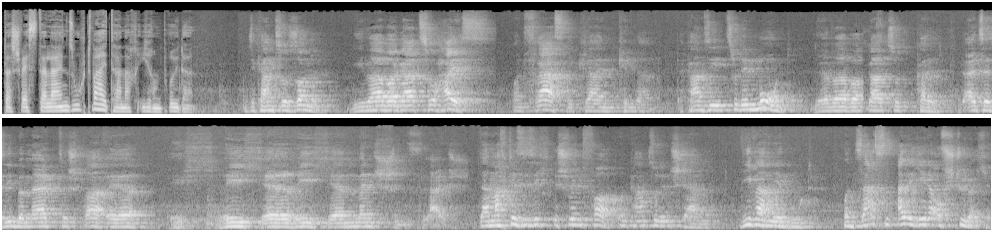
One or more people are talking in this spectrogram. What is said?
Das Schwesterlein sucht weiter nach ihren Brüdern. Und sie kam zur Sonne, die war aber gar zu heiß und fraß die kleinen Kinder. Da kam sie zu dem Mond, der war aber gar zu kalt. Und als er sie bemerkte, sprach er, ich rieche, rieche Menschenfleisch. Da machte sie sich geschwind fort und kam zu den Sternen. Die waren ihr gut und saßen alle jeder auf Stühlerchen.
